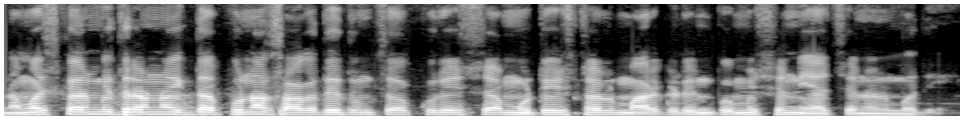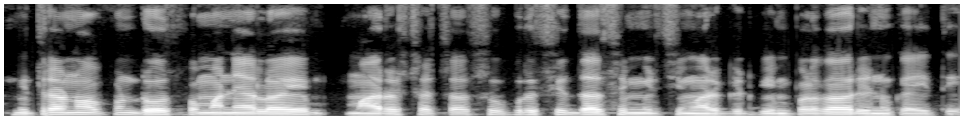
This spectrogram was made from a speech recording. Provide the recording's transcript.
नमस्कार मित्रांनो एकदा पुन्हा स्वागत आहे तुमचं कुरेशच्या मोटिवेशनल मार्केट इन्फॉर्मेशन या चॅनलमध्ये मित्रांनो आपण रोजप्रमाणे आलो आहे महाराष्ट्राचा सुप्रसिद्ध असे मिरची मार्केट पिंपळगाव रेणुका येथे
